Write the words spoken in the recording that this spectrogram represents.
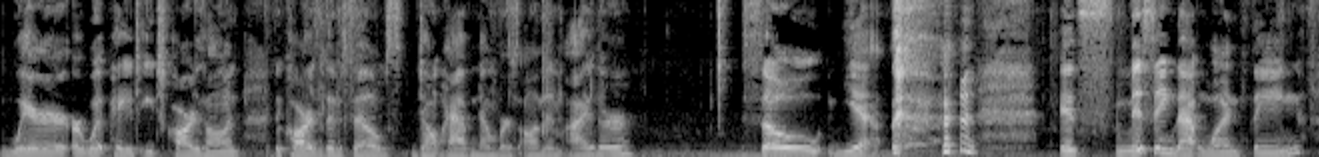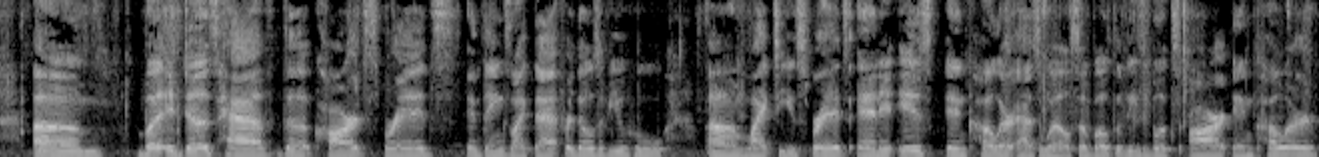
where or what page each card is on. The cards themselves don't have numbers on them either. So, yeah. it's missing that one thing. Um, but it does have the card spreads and things like that for those of you who um, like to use spreads and it is in color as well so both of these books are in color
